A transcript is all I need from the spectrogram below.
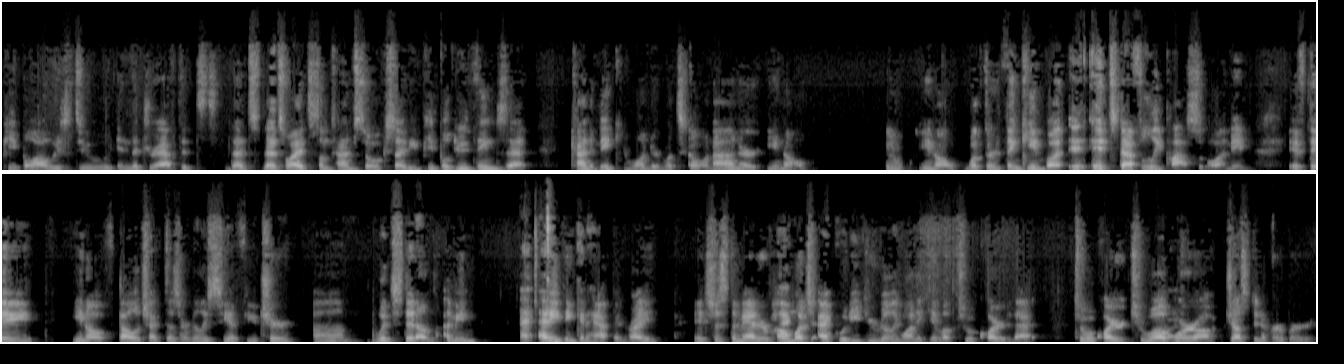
people always do in the draft. It's that's that's why it's sometimes so exciting. People do things that kind of make you wonder what's going on, or you know, you, you know what they're thinking. But it, it's definitely possible. I mean, if they, you know, if Belichick doesn't really see a future um, with Stidham, I mean, anything can happen, right? It's just a matter of how much equity do you really want to give up to acquire that, to acquire Tua right. or uh, Justin Herbert.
